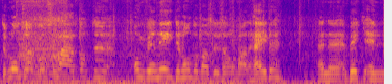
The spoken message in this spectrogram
De Blondsabbossen waren tot uh, ongeveer 1900 was dus allemaal heide. En uh, een beetje in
